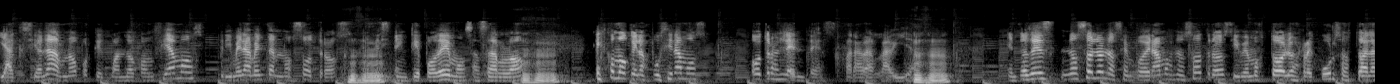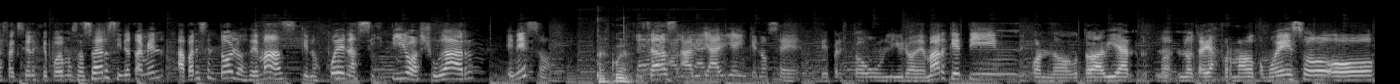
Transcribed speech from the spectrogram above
y accionar, ¿no? Porque cuando confiamos primeramente en nosotros, en que podemos hacerlo, es como que nos pusiéramos otros lentes para ver la vida. Entonces, no solo nos empoderamos nosotros y vemos todos los recursos, todas las acciones que podemos hacer, sino también aparecen todos los demás que nos pueden asistir o ayudar en eso. Tal cual. Quizás había alguien que, no sé, te prestó un libro de marketing cuando todavía no, te habías formado como eso, o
